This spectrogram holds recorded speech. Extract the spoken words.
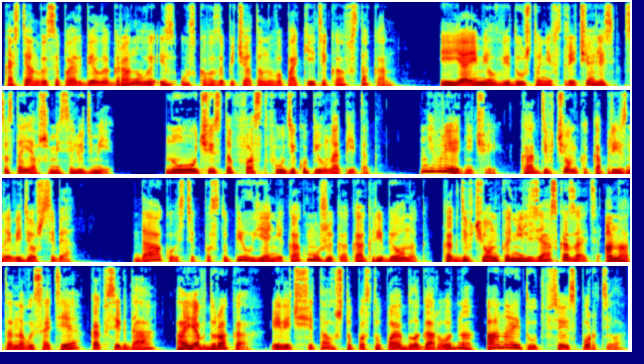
Костян высыпает белые гранулы из узкого запечатанного пакетика в стакан. И я имел в виду, что не встречались с состоявшимися людьми. Ну, чисто в фастфуде купил напиток. Не вредничай. Как девчонка капризная ведешь себя. Да, Костик, поступил я не как мужик, а как ребенок. Как девчонка нельзя сказать, она-то на высоте, как всегда, а я в дураках. И ведь считал, что поступаю благородно, а она и тут все испортила.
